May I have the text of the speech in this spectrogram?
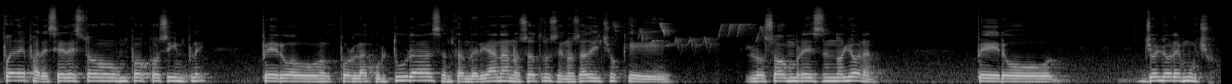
puede parecer esto un poco simple, pero por la cultura santanderiana a nosotros se nos ha dicho que los hombres no lloran, pero yo lloré mucho.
